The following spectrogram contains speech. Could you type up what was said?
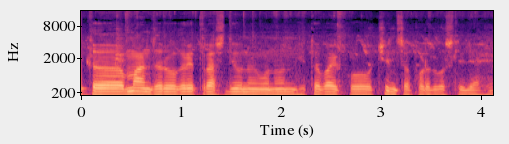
इथं मांजर वगैरे त्रास देऊ नये म्हणून इथं बायको चिंचा पडत बसलेली आहे.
